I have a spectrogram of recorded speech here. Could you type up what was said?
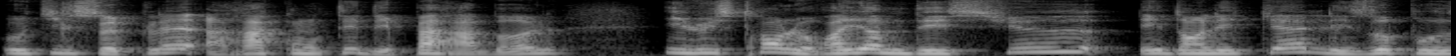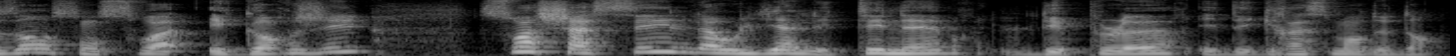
ou qu'il se plaît à raconter des paraboles illustrant le royaume des cieux et dans lesquelles les opposants sont soit égorgés, soit chassés là où il y a les ténèbres, des pleurs et des grincements de dents.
